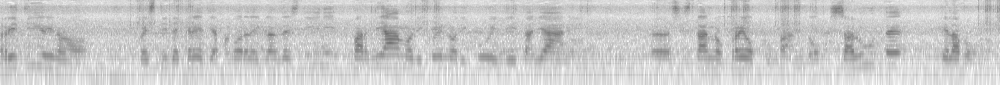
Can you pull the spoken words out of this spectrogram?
ritirino questi decreti a favore dei clandestini, parliamo di quello di cui gli italiani eh, si stanno preoccupando, salute e lavoro.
